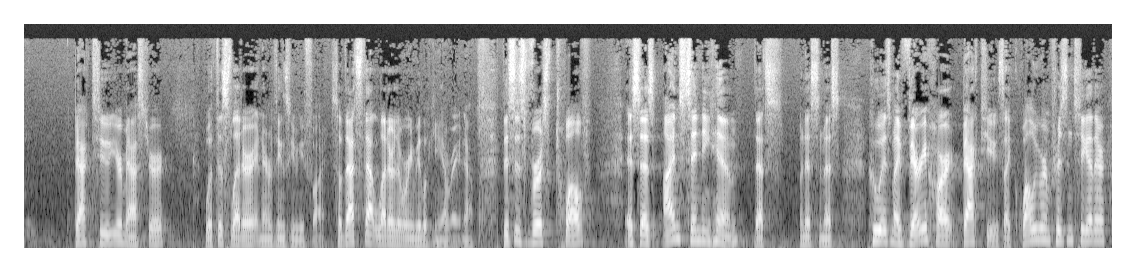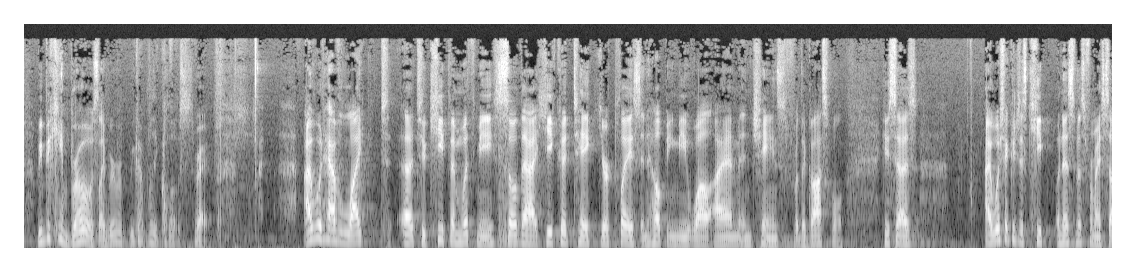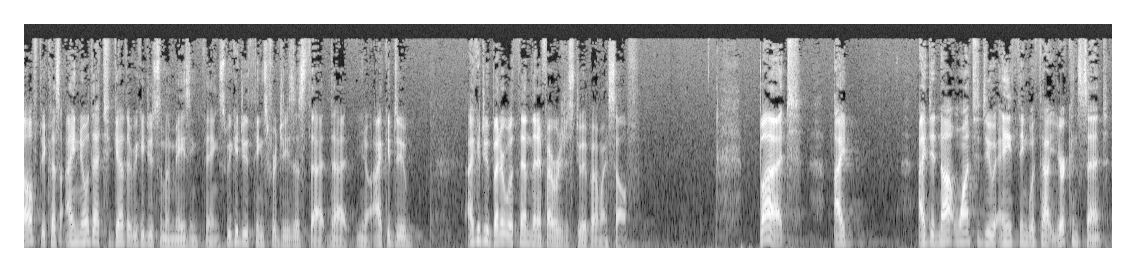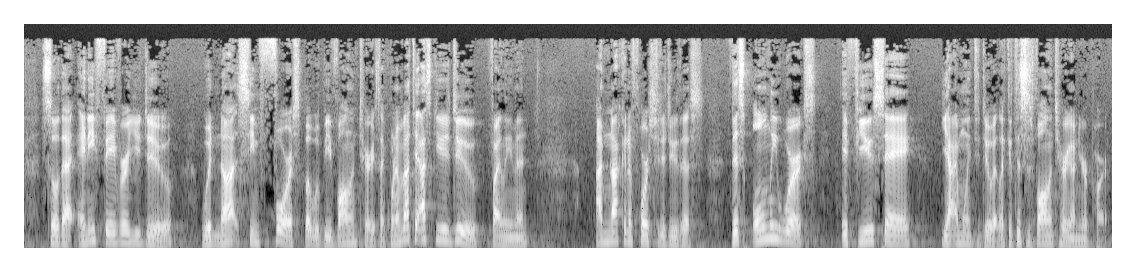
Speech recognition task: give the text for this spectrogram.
back to your master with this letter, and everything's going to be fine. So that's that letter that we're going to be looking at right now. This is verse 12. It says, I'm sending him, that's Onesimus, who is my very heart, back to you. It's like, while we were in prison together, we became bros. Like, we, were, we got really close, right? I would have liked uh, to keep him with me so that he could take your place in helping me while I am in chains for the gospel. He says, I wish I could just keep Onesimus for myself because I know that together we could do some amazing things. We could do things for Jesus that, that you know, I could do I could do better with them than if I were to just do it by myself. But I I did not want to do anything without your consent so that any favor you do would not seem forced but would be voluntary. It's like, what I'm about to ask you to do, Philemon, I'm not going to force you to do this. This only works if you say, yeah, I'm willing to do it. Like if this is voluntary on your part.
